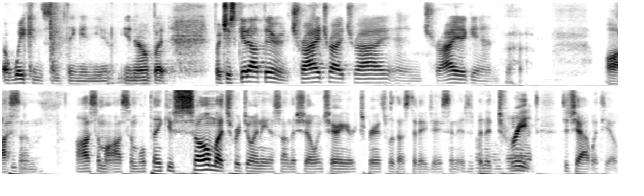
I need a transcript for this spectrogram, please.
awaken something in you, you know. But but just get out there and try, try, try, and try again. awesome. Awesome, awesome. Well, thank you so much for joining us on the show and sharing your experience with us today, Jason. It has been oh, a treat man. to chat with you.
